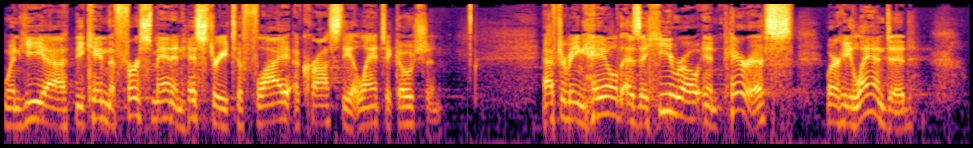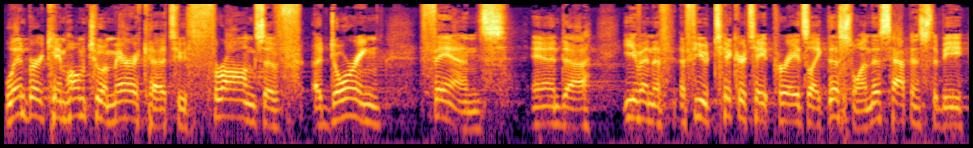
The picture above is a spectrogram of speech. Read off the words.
when he uh, became the first man in history to fly across the Atlantic Ocean. After being hailed as a hero in Paris, where he landed, Lindbergh came home to America to throngs of adoring fans and uh, even a, a, few ticker tape parades like this one. This happens to be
